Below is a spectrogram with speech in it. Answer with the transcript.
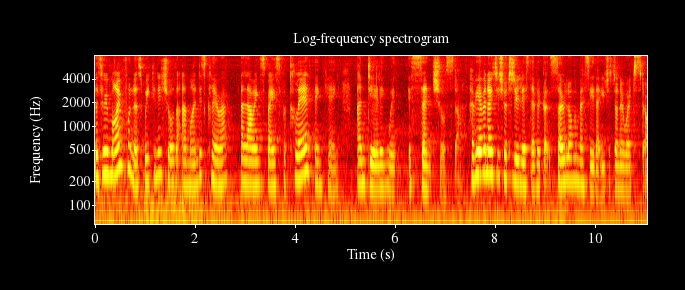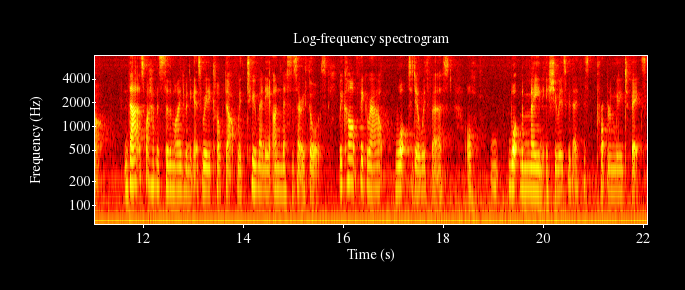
So, through mindfulness, we can ensure that our mind is clearer, allowing space for clear thinking and dealing with essential stuff. Have you ever noticed your to do list ever gets so long and messy that you just don't know where to start? That's what happens to the mind when it gets really clogged up with too many unnecessary thoughts. We can't figure out what to deal with first or what the main issue is with this problem we need to fix.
